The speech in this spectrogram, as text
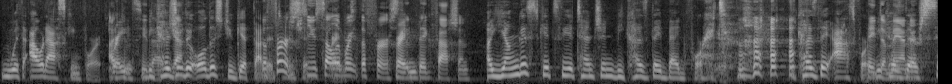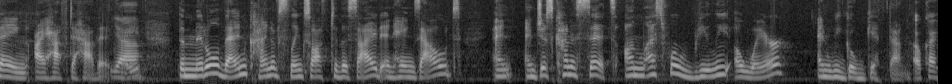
without asking for it, right? see that, because you're the oldest, you get that The attention. first. You celebrate right. the first Right. in big fashion. A youngest gets the attention because they beg for it, because they ask for it, They because they're it. saying, I have to have it, Yeah. right? The middle then kind of slinks off to the side and hangs out and, and just kind of sits unless we're really aware and we go get them. Okay.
